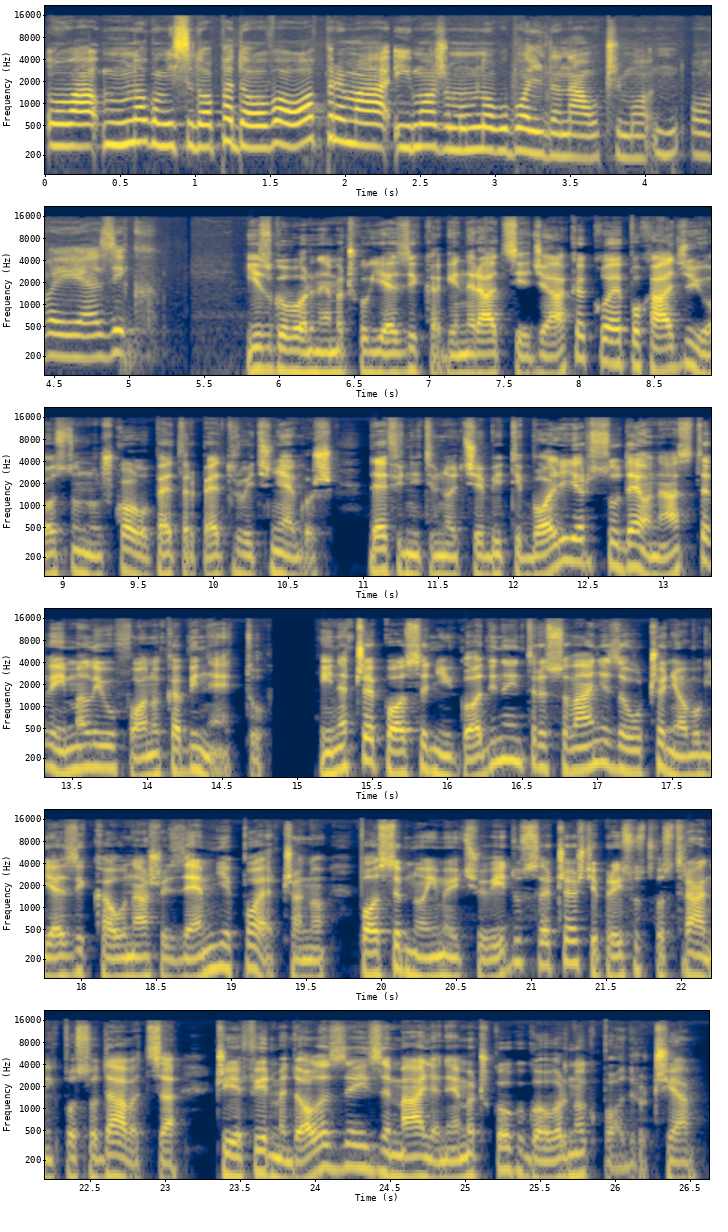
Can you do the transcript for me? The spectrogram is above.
Ova, mnogo mi se dopada ova oprema i možemo mnogo bolje da naučimo ovaj jezik. Izgovor nemačkog jezika generacije đaka koje pohađaju osnovnu školu Petar Petrović Njegoš definitivno će biti bolji jer su deo nastave imali u fonokabinetu, Inače, poslednjih godina interesovanje za učenje ovog jezika u našoj zemlji je pojačano, posebno imajući u vidu sve češće prisustvo stranih poslodavaca, čije firme dolaze iz zemalja nemačkog govornog područja.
